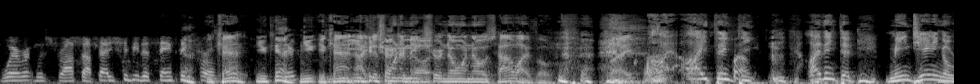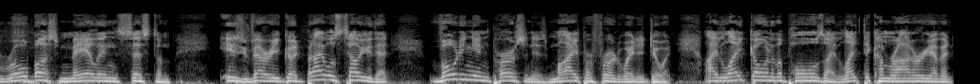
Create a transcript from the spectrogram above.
where it was dropped off. That should be the same thing for You a can. vote. You can. There- You can. I just want to make ballot. sure no one knows how I vote. Right? I, I think the I think that maintaining a robust mail-in system is very good. But I will tell you that voting in person is my preferred way to do it. I like going to the polls. I like the camaraderie of it.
